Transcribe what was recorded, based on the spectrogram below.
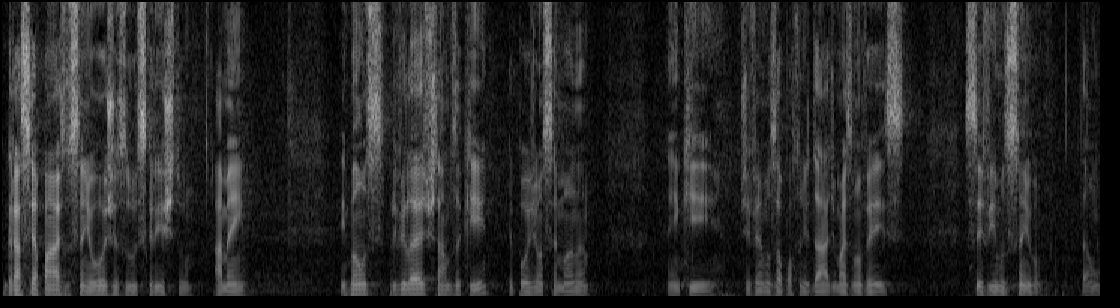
Graça e a paz do Senhor Jesus Cristo. Amém. Irmãos, privilégio estarmos aqui depois de uma semana em que tivemos a oportunidade mais uma vez de servirmos o Senhor. Então,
